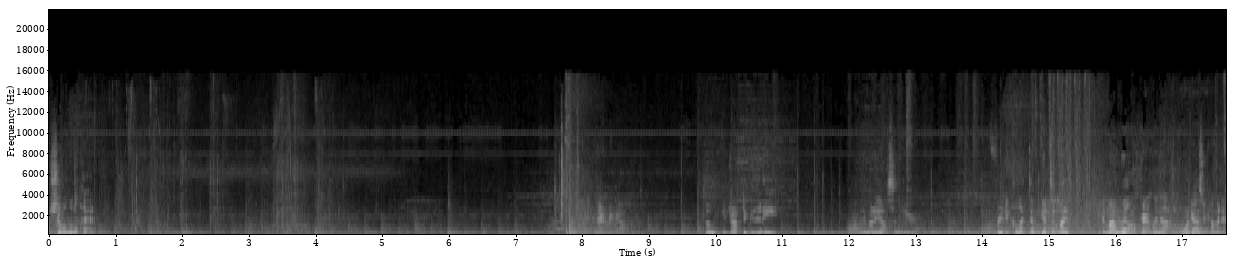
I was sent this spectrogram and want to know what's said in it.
show a little head. There we go. Ooh, you dropped a goodie. Anybody else in here? Free to collect up goods at my at my will? Apparently not. More guys are coming in.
